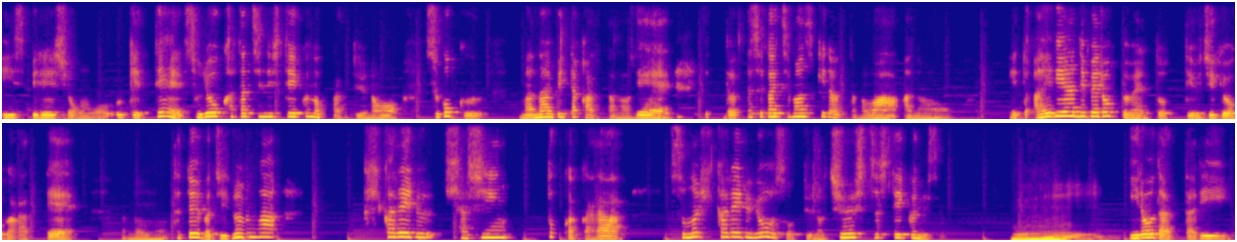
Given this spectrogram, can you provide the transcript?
インスピレーションを受けてそれを形にしていくのかっていうのをすごく学びたかったので、えっと、私が一番好きだったのはあの、えっと、 idea development っていう授業があってあの例えば自分が惹かれる写真とかからその惹かれる要素っていうのを抽出していくんですよ。色だったり、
